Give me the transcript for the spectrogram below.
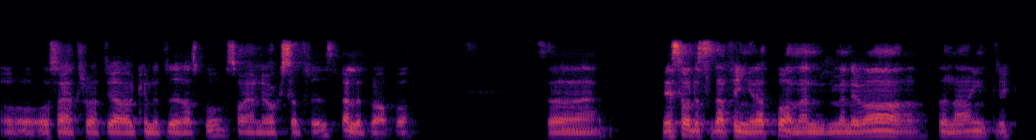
och, och som jag tror att jag kunde trivas på, som jag nu också trivs väldigt bra på. Så det är svårt att sätta fingret på men, men det var fina intryck.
